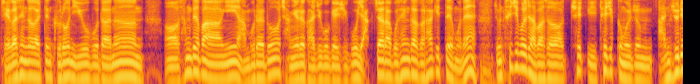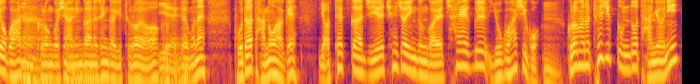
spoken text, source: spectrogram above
제가 생각할 땐 그런 이유보다는 어 상대방이 아무래도 장애를 가지고 계시고 약자라고 생각을 하기 때문에 좀 트집을 잡아서 최, 이 퇴직금을 좀 안 주려고 하는 예. 그런 것이 아닌가 하는 생각이 들어요. 그렇기 예. 때문에 보다 단호하게 여태까지의 최저임금과의 차액을 요구하시고 음. 그러면은 퇴직금도 당연히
